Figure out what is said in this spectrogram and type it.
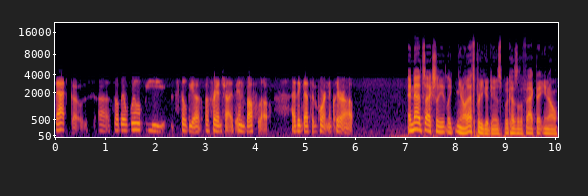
that goes. Uh, so there will be still be a, a franchise in Buffalo. I think that's important to clear up. And that's actually like you know that's pretty good news because of the fact that you know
